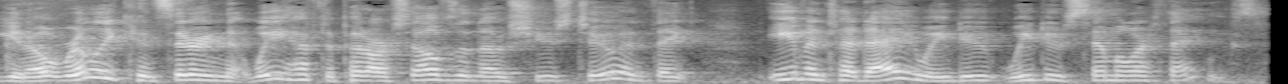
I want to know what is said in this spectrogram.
you know really considering that we have to put ourselves in those shoes too and think even today we do we do similar things.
